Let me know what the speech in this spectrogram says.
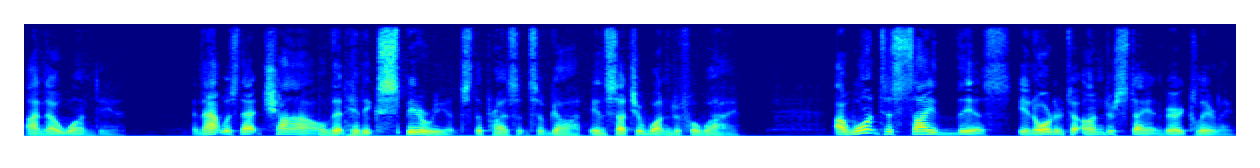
I know one did. And that was that child that had experienced the presence of God in such a wonderful way. I want to say this in order to understand very clearly.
